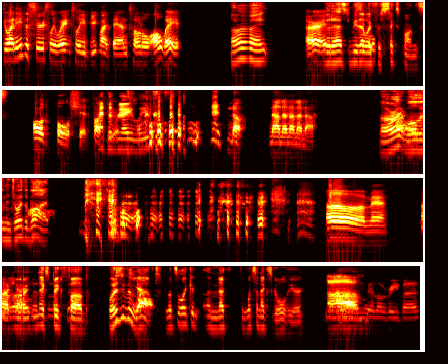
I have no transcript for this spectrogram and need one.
do I need to seriously wait until you beat my band total? I'll wait. All right. All right. But it has to be that way for six months. Oh, bullshit. Fuck At the you. very least. no. No, no, no, no, no. All right. Uh, well, then enjoy the bot. oh, man. Okay. All right. Next big fub. What is even Yeah. left? What's like a, a next? What's the next goal here? Um, Still or rebirth.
